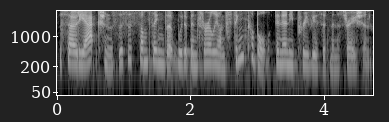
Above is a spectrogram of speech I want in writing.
the Saudi actions. This is something that would have been fairly unthinkable in any previous administration.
